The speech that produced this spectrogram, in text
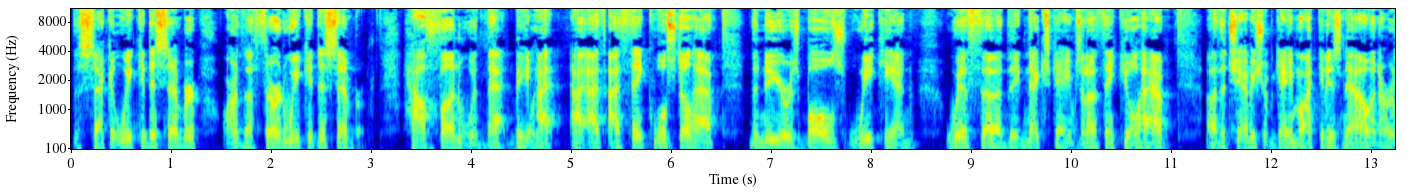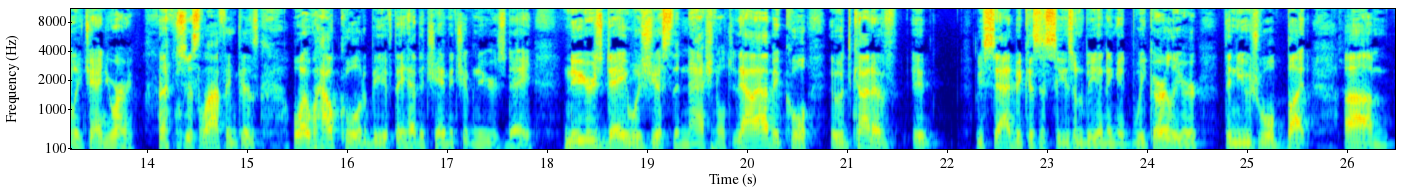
the second week of December or the third week of December? How fun would that be? I, I, I think we'll still have the New Year's Bowls weekend with uh, the next games, and I think you'll have uh, the championship game like it is now in early January. Just laughing because well, how cool it would be if they had the championship New Year's Day? New Year's Day was just the national. Now that'd be cool. It would kind of it be sad because the season would be ending a week earlier than usual. But um,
